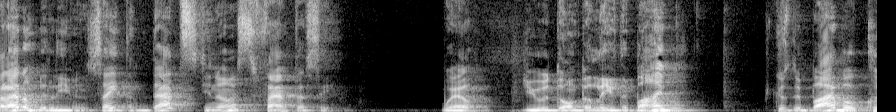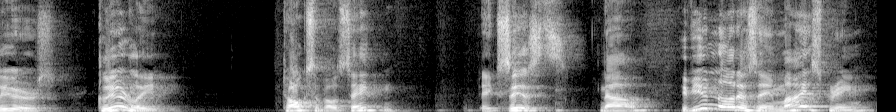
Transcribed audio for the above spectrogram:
but I don't believe in Satan. That's, you know, it's fantasy. Well, you don't believe the Bible because the Bible clears, clearly talks about Satan exists. Now, if you notice in my screen,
